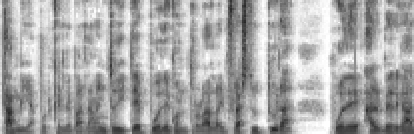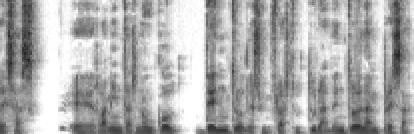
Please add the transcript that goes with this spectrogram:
cambia porque el departamento de IT puede controlar la infraestructura, puede albergar esas herramientas no code dentro de su infraestructura, dentro de la empresa,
